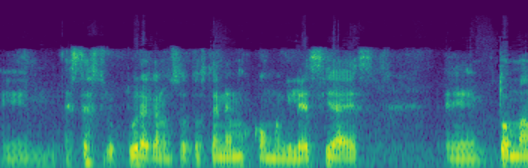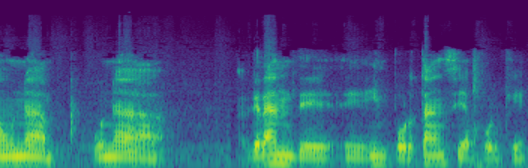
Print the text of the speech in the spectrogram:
em, esta estructura que nosotros tenemos como iglesia es, eh, toma una, una grande eh, importancia porque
